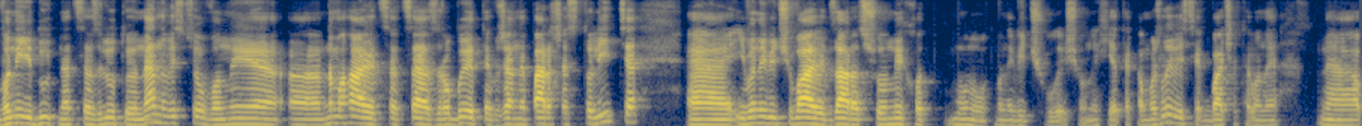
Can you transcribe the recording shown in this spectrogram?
Вони йдуть на це з лютою ненавистю. Вони е, намагаються це зробити вже не перше століття. Е, і вони відчувають зараз, що у них от ну вони відчули, що у них є така можливість. Як бачите, вони е,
